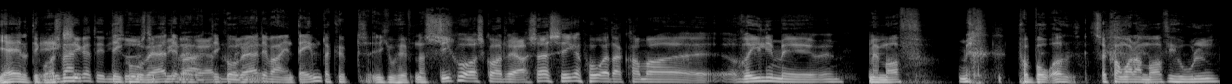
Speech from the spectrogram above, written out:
Ja, eller det, Det er kunne også være, sikkert, det er de det kunne være, det var, verden, det kunne være, øh, det var en dame, der købte uh, Hugh Hefners Det kunne også godt være, og så er jeg sikker på, at der kommer øh, rigeligt med... Øh, med mof på bordet. Så kommer der mof i hulen.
